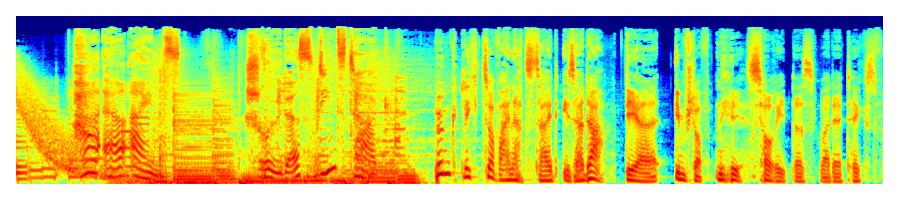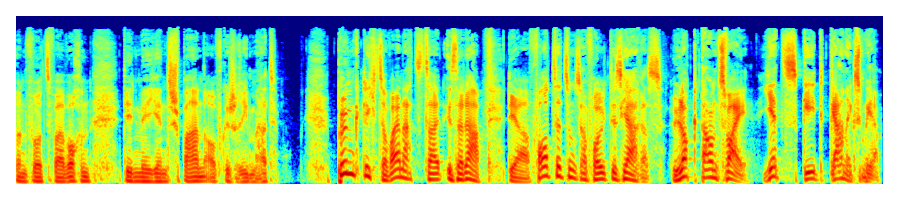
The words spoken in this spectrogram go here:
HR1 Schröders Dienstag. Pünktlich zur Weihnachtszeit ist er da. Der Impfstoff. Nee, sorry, das war der Text von vor zwei Wochen, den mir Jens Spahn aufgeschrieben hat. Pünktlich zur Weihnachtszeit ist er da. Der Fortsetzungserfolg des Jahres. Lockdown 2. Jetzt geht gar nichts mehr.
